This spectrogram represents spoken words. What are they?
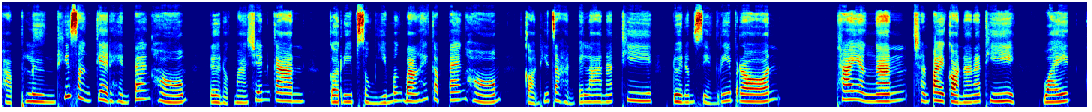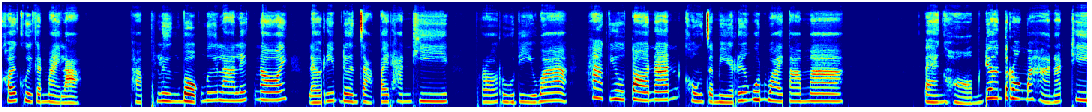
พับพลึงที่สังเกตเห็นแป้งหอม เดินออกมาเช่นกัน ก็รีบส่งยิ้มบางๆ ให้กับแป้งหอม ก่อนที่จะหันไปลานัททีด้วยน้ำเสียงรีบร้อน ถ้าอย่างนั้นฉันไปก่อนนะนาที ไว้ค่อยคุยกันใหม่ล่ะ พับพลึงโบกมือลาเล็กน้อย แล้วรีบเดินจากไปทันที เพราะรู้ดีว่า หากอยู่ต่อนั้นคงจะมีเรื่องวุ่นวายตามมา แปงหอมเดินตรงมาหานัทที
